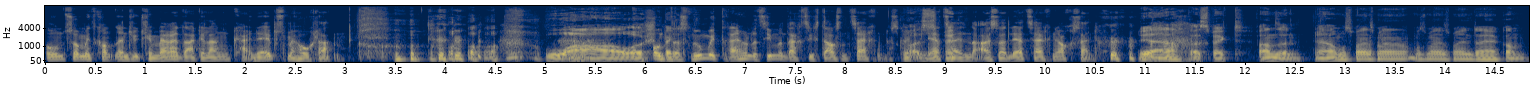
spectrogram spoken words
Und somit konnten Entwickler mehrere Tage lang keine Apps mehr hochladen. wow. Und Spekt das nur mit 387.000 Zeichen. Das könnten Respekt. Leerzeichen, also Leerzeichen auch sein. ja, Respekt. Wahnsinn. Ja, muss man erstmal, muss man erstmal hinterherkommen.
